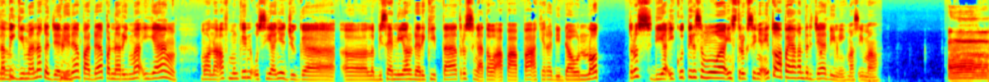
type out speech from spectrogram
Tapi gimana kejadiannya pada penerima yang mohon maaf mungkin usianya juga eh, lebih senior dari kita, terus nggak tahu apa-apa, akhirnya di-download, terus dia ikutin semua instruksinya, itu apa yang akan terjadi nih, Mas Imal? Eh,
